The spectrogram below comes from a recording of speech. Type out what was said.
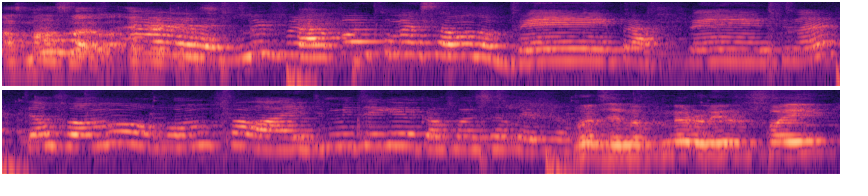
As mazelas, É, coisa. livrar para começar o ano bem, pra frente, né? Então vamos, vamos falar e me diga aí qual foi o seu livro. Vou dizer, meu primeiro livro foi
